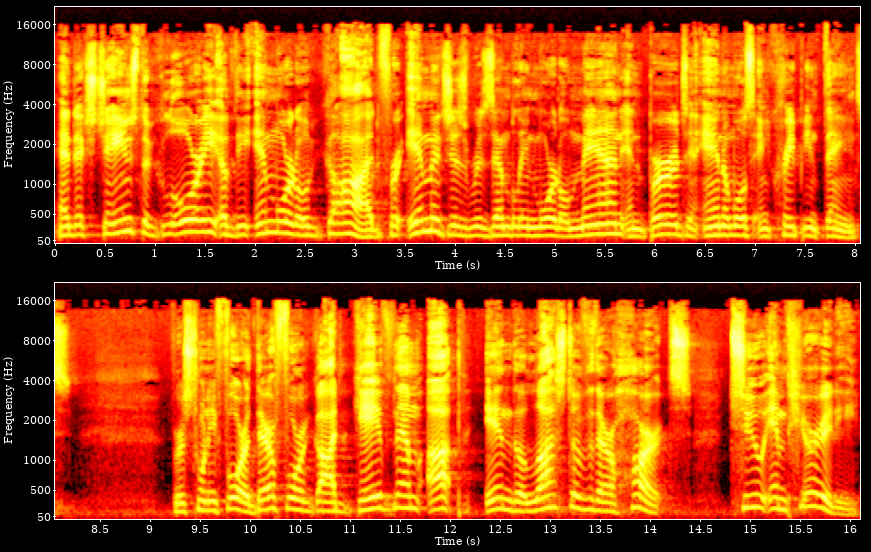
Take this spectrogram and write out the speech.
and exchanged the glory of the immortal God for images resembling mortal man and birds and animals and creeping things. Verse 24 Therefore, God gave them up in the lust of their hearts to impurity,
